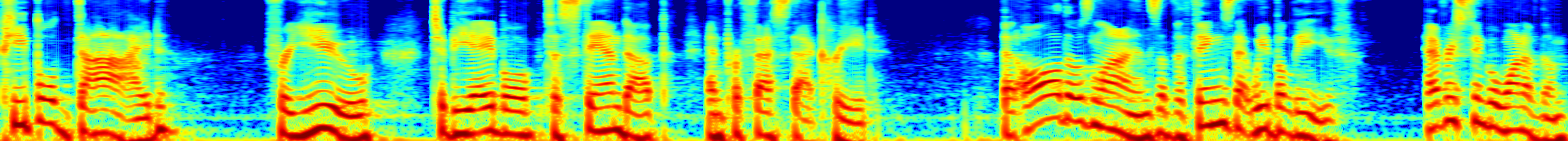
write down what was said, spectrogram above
People died for you to be able to stand up and profess that creed. That all those lines of the things that we believe, every single one of them,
